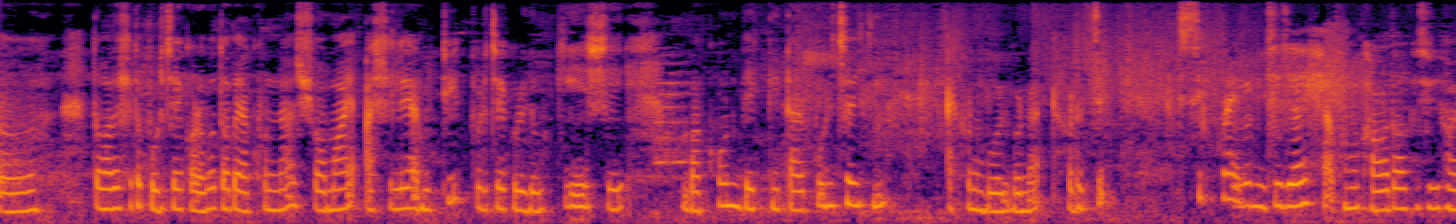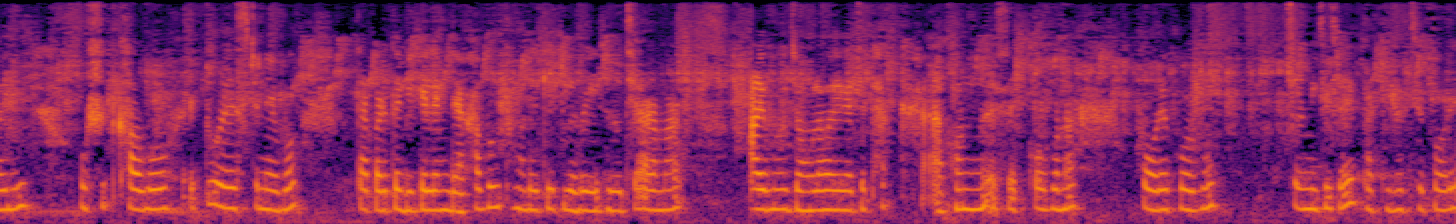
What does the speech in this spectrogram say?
তো তোমাদের সাথে পরিচয় করাবো, তবে এখন না, সময় আসলে আমি ঠিক পরিচয় করে দেবো। কে সে বা কোন ব্যক্তি, তার পরিচয় কি, এখন বলব না। এখন হচ্ছে সিক্রেট নিচে যায়। এখনও খাওয়া দাওয়া কিছুই হয়নি। ওষুধ খাব, একটু রেস্ট নেব। তারপরে তো বিকেলে আমি দেখাবোই তোমাদেরকে কীভাবে রেডি হচ্ছে আর আমার আইব্রো জংলা হয়ে গেছে, থাক, এখন সেট করব না, পরে করব তো নিচে যাই বাকি হচ্ছে পরে,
